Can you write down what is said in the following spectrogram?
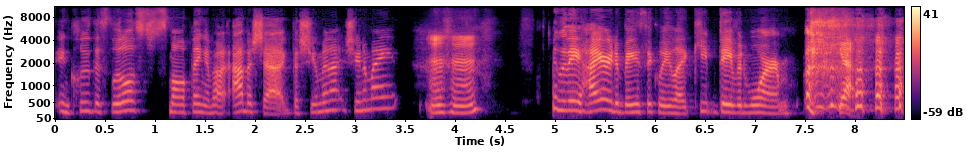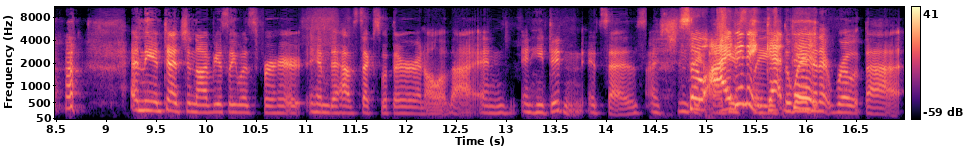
Include this little small thing about Abishag, the Shunammite, Shunammite Mm-hmm. who they hired to basically like keep David warm. Yeah. and the intention obviously was for her, him to have sex with her and all of that, and and he didn't. It says. I So I didn't get the way that it wrote that.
